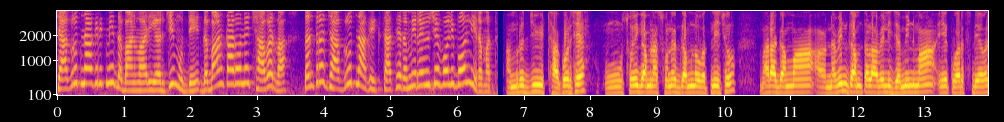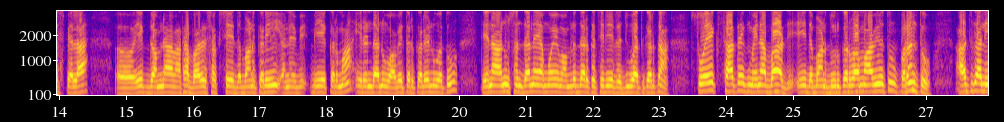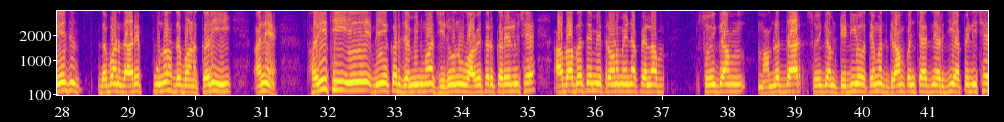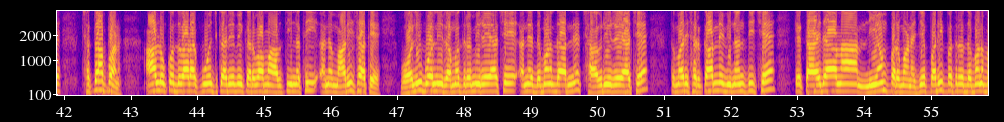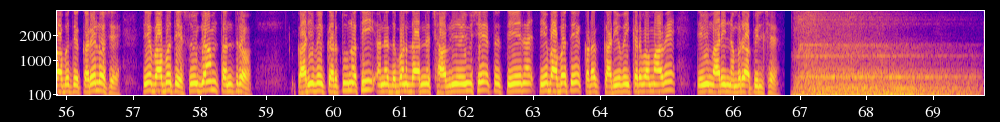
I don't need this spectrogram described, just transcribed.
જાગૃત નાગરિકની દબાણવાળી અરજી મુદ્દે દબાણકારોને છાવરવા તંત્ર જાગૃત નાગરિક સાથે રમી રહ્યું છે વોલીબોલની રમત. અમૃતજી ઠાકોર છે. હું સોઈ ગામના સોનેત ગામનો વતની છું. મારા ગામમાં નવીન ગામતળ આવેલી જમીનમાં એક વર્ષ, બે વર્ષ પહેલાં એક ગામના માથા ભારે શખ્સે દબાણ કરી અને બે- એકરમાં એરંડાનું વાવેતર કરેલું હતું. તેના અનુસંધાને અમોએ મામલતદાર કચેરીએ રજૂઆત કરતાં સો એક સાત એક મહિના બાદ એ દબાણ દૂર કરવામાં આવ્યું હતું. પરંતુ આજકાલ એ જ દબાણદારે પુનઃ દબાણ કરી અને ફરીથી એ બે એકર જમીનમાં જીરોનું વાવેતર કરેલું છે. આ બાબતે મેં ત્રણ મહિના પહેલાં સોયગામ મામલતદાર, સોયગામ ટીડીઓ તેમજ ગ્રામ પંચાયતને અરજી આપેલી છે. છતાં પણ આ લોકો દ્વારા કોઈ કાર્યવાહી કરવામાં આવતી નથી અને મારી સાથે વોલીબોલની રમત રમી રહ્યા છે અને દમણદારને છાવરી રહ્યા છે. તો મારી સરકારને વિનંતી છે કે કાયદાના નિયમ પ્રમાણે જે પરિપત્ર દબાણ બાબતે કરેલો છે, તે બાબતે સોયગામ તંત્ર કાર્યવાહી કરતું નથી અને દબણદારને છાવરી રહ્યું છે. તે તે બાબતે કડક કાર્યવાહી કરવામાં આવે તેવી મારી નમ્ર અપીલ છે.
